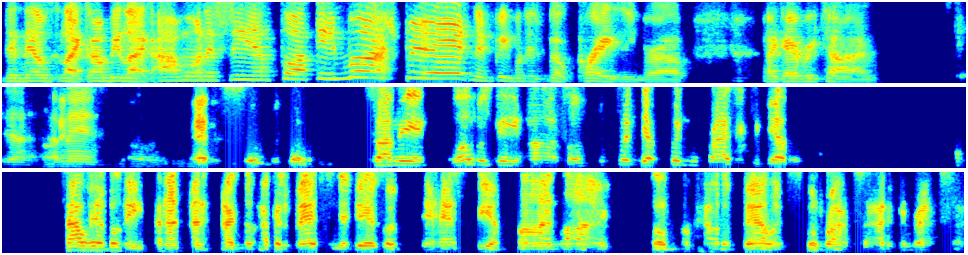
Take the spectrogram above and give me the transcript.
then they'll like, I'll be like, I want to see a fucking mosh pit. And then people just go crazy, bro. Like every time. Yeah, I mean, That is super dope. So I mean, what was the uh so putting your putting the project together? How heavily and I, I, I, I can imagine that there's a there has to be a fine line of, of how to balance the rock side and the rap side.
